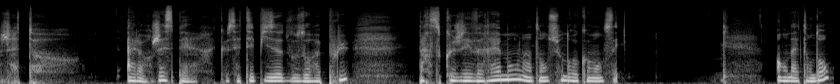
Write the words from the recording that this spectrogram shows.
J'adore. Alors j'espère que cet épisode vous aura plu parce que j'ai vraiment l'intention de recommencer. En attendant,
